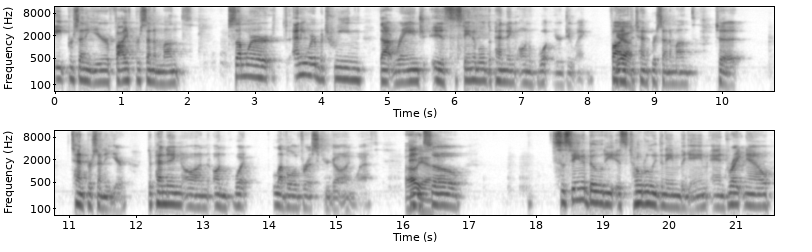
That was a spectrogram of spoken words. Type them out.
8% a year, 5% a month, somewhere anywhere between that range is sustainable depending on what you're doing. 5 yeah. to 10% a month to 10% a year, depending on on what level of risk you're going with. Oh, and yeah. so sustainability is totally the name of the game. And right now,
